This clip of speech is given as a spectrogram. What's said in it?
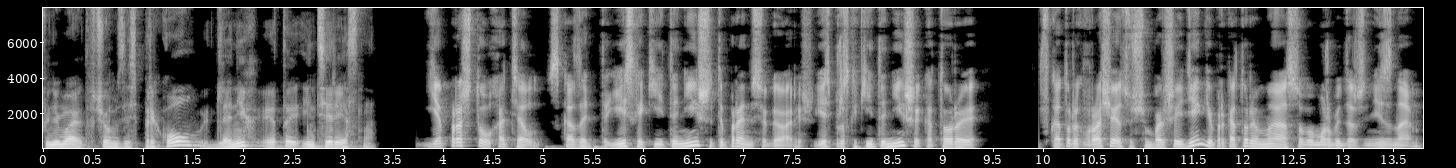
понимают, в чем здесь прикол, для них это интересно. Я про что хотел сказать-то? Есть какие-то ниши, ты правильно все говоришь. Есть просто какие-то ниши, которые в которых вращаются очень большие деньги, про которые мы особо, может быть, даже не знаем,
